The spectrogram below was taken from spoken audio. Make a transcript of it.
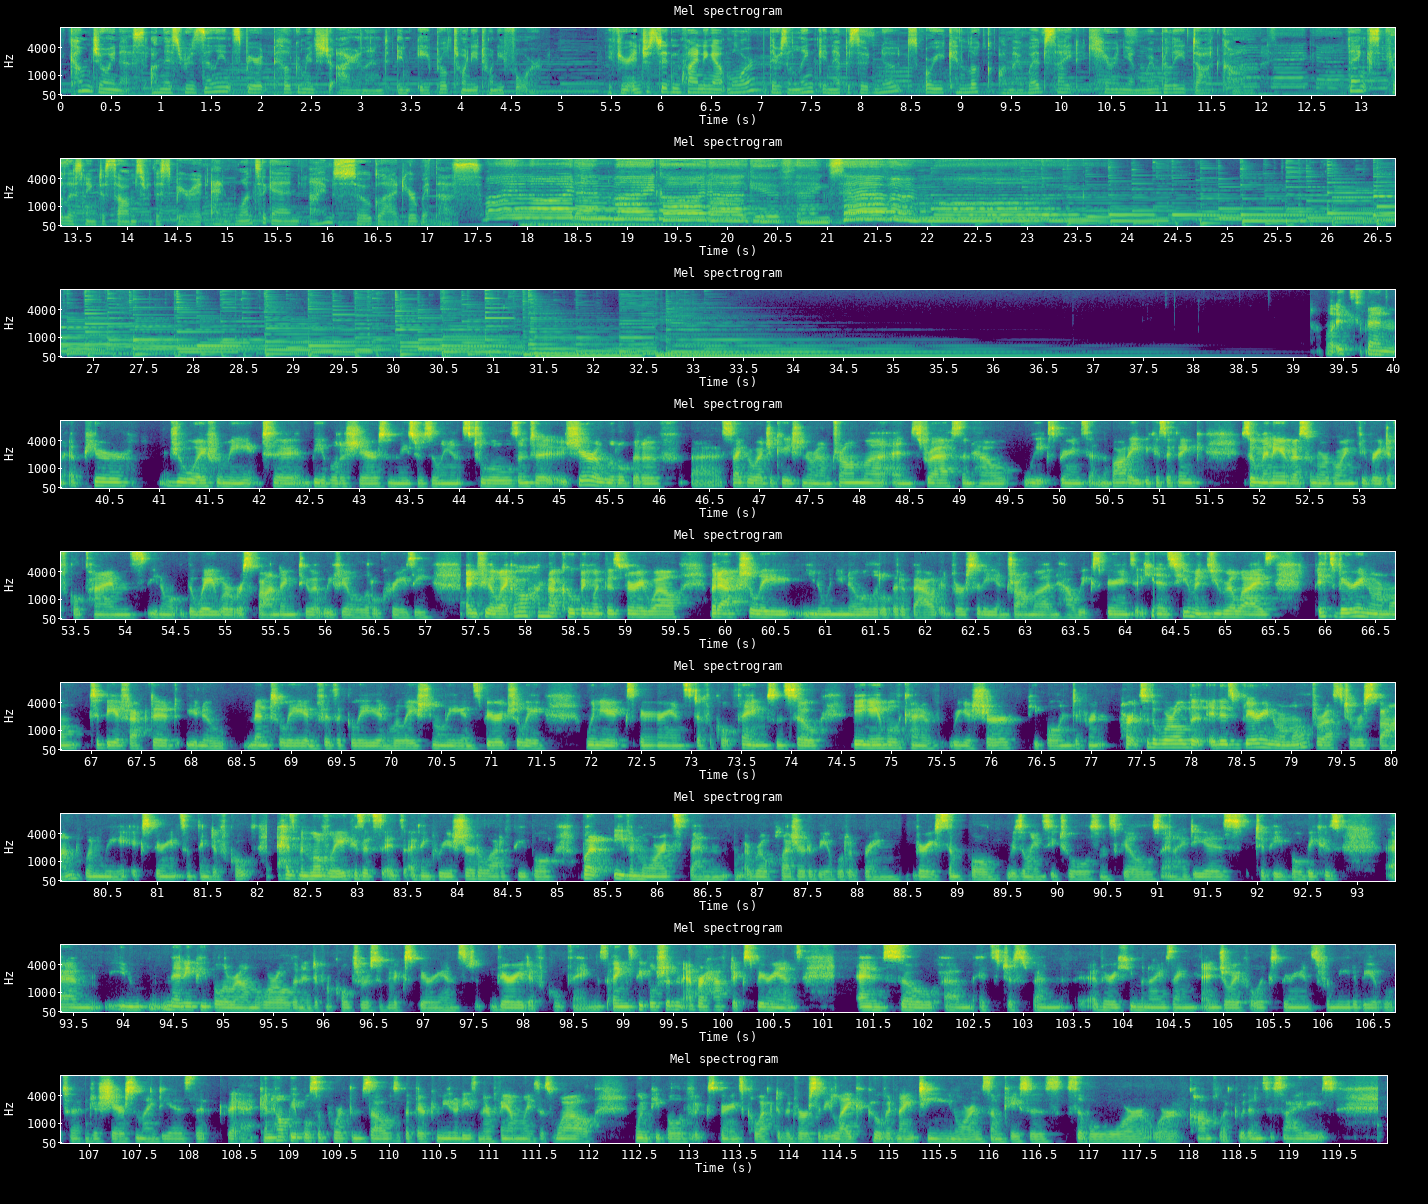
Come join us on this Resilient Spirit pilgrimage to Ireland in April 2024. If you're interested in finding out more, there's a link in episode notes, or you can look on my website, KiranYoungWimberly.com. Thanks for listening to Psalms for the Spirit, and once again, I'm so glad you're with us. My Lord and my God, I'll give thanks it's been a pure joy for me to be able to share some of these resilience tools and to share a little bit of uh, psychoeducation around trauma and stress and how we experience it in the body because i think so many of us when we're going through very difficult times you know the way we're responding to it we feel a little crazy and feel like oh i'm not coping with this very well. But actually you know when you know a little bit about adversity and trauma and how we experience it as humans you realize it's very normal to be affected, you know, mentally and physically and relationally and spiritually when you experience difficult things. And so being able to kind of reassure people in different parts of the world that it is very normal for us to respond when we experience something difficult has been lovely because it's it's I think reassured a lot of people. But even more, it's been a real pleasure to be able to bring very simple resiliency tools and skills and ideas to people because um, you know many people around the world and in different cultures have experienced very difficult things things people shouldn't ever have to experience And so um, it's just been a very humanizing and joyful experience for me to be able to just share some ideas that, that can help people support themselves, but their communities and their families as well when people have experienced collective adversity like COVID 19 or in some cases civil war or conflict within societies.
